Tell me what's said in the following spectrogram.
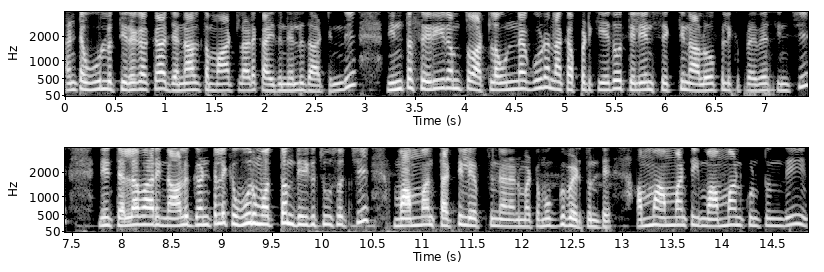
అంటే ఊర్లో తిరగక జనాలతో మాట్లాడక ఐదు నెలలు దాటింది. ఇంత శరీరంతో అట్లా ఉన్నా కూడా నాకు అప్పటికి ఏదో తెలియని శక్తి నా లోపలికి ప్రవేశించి నేను తెల్లవారి నాలుగు గంటలకి ఊరు మొత్తం తిరిగి చూసొచ్చి మా అమ్మని తట్టి లేపుతున్నాను అనమాట ముగ్గు పెడుతుంటే. అమ్మ అమ్మ అంటే మా అమ్మ అనుకుంటుంది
